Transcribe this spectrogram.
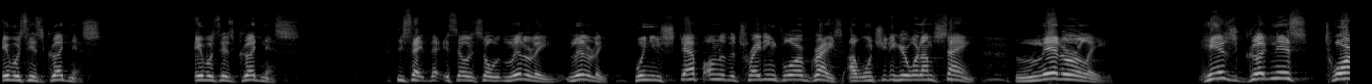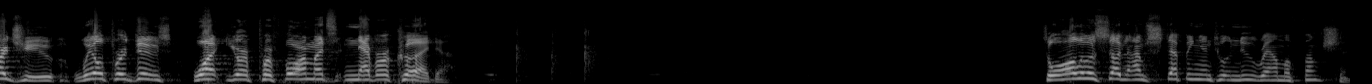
It was His goodness. It was His goodness. You say that, so. So literally, literally, when you step onto the trading floor of grace, I want you to hear what I'm saying. Literally, his goodness towards you will produce what your performance never could. So all of a sudden, I'm stepping into a new realm of function.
